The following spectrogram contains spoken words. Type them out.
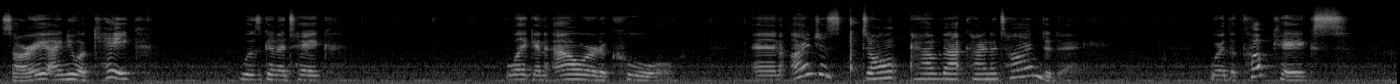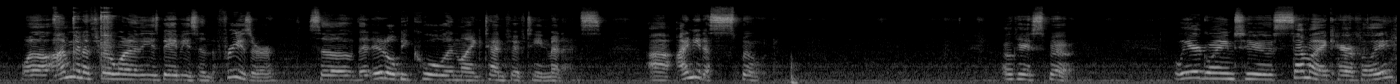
sorry, I knew a cake was gonna take like an hour to cool. And I just don't have that kind of time today. Where the cupcakes, well, I'm going to throw one of these babies in the freezer so that it'll be cool in like 10-15 minutes. Uh, I need a spoon. Okay, spoon. We are going to semi-carefully,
